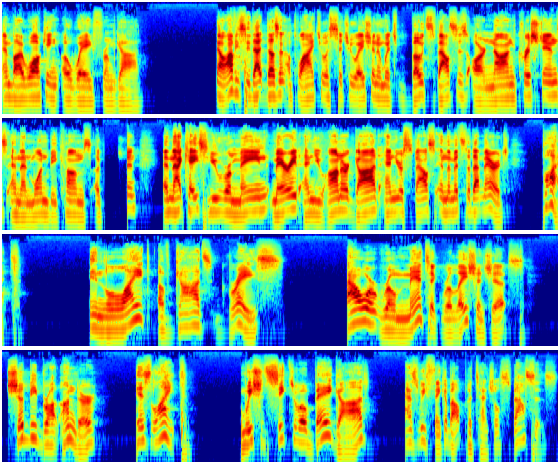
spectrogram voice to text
and by walking away from God. Now, obviously, that doesn't apply to a situation in which both spouses are non Christians and then one becomes a Christian. In that case, you remain married and you honor God and your spouse in the midst of that marriage. But in light of God's grace, our romantic relationships should be brought under His light. And we should seek to obey God as we think about potential spouses.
